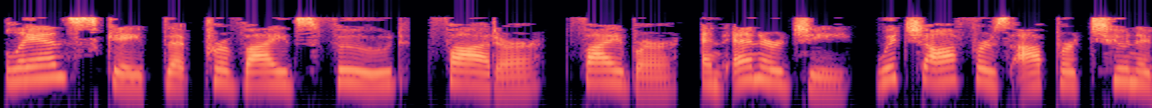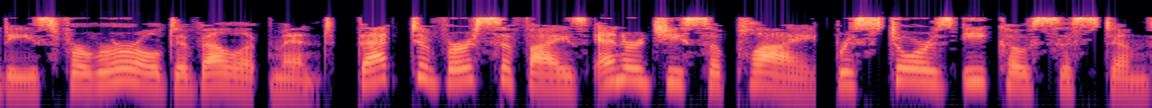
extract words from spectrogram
landscape that provides food, fodder, fiber, and energy, which offers opportunities for rural development, that diversifies energy supply, restores ecosystems,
